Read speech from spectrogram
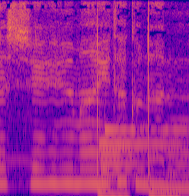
てしまいたくなる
